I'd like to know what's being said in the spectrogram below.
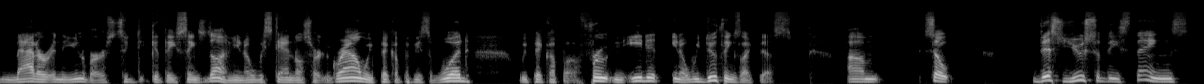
matter in the universe to get these things done. You know, we stand on certain ground, we pick up a piece of wood, we pick up a fruit and eat it. You know, we do things like this. Um, so this use of these things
